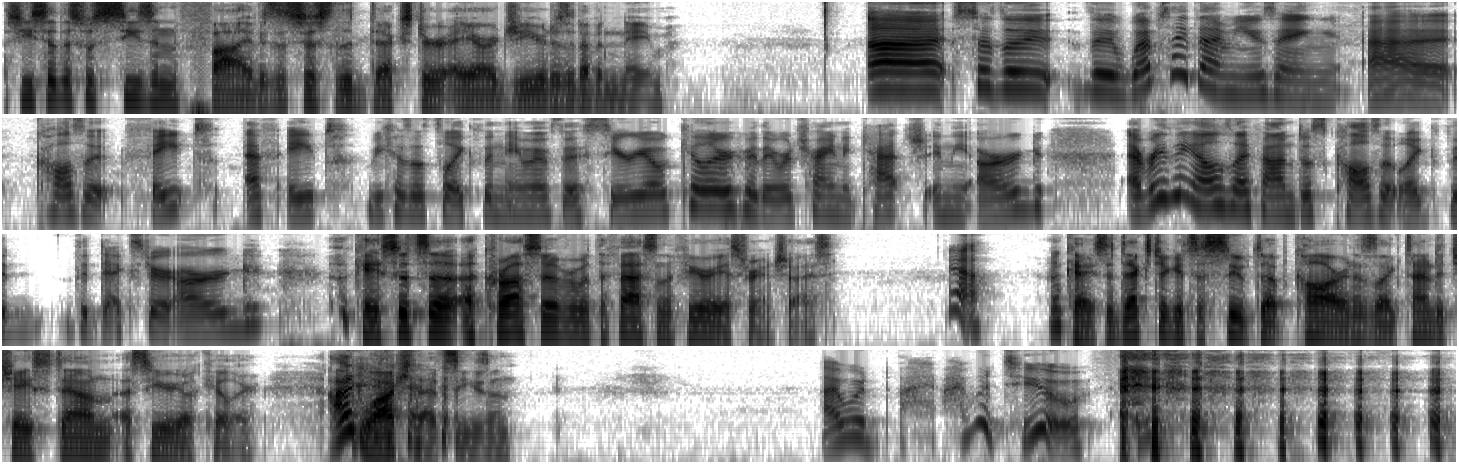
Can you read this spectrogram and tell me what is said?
so you said this was season five. Is this just the Dexter ARG, or does it have a name? Uh, so the the website that I'm using uh calls it Fate F8 because it's like the name of the serial killer who they were trying to catch in the ARG. Everything else I found just calls it like the the Dexter ARG. Okay, so it's a, a crossover with the Fast and the Furious franchise. Yeah. Okay, so Dexter gets a souped up car and is like, time to chase down a serial killer. I'd watch that season. I would I would too.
